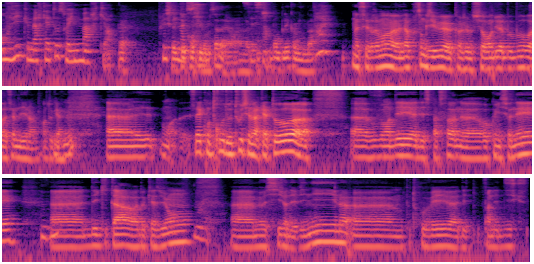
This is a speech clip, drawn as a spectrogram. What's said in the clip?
envie que Mercato soit une marque. Ouais. Plus ça a été conçu comme ça d'ailleurs, hein, c'est d'emblée comme une marque. C'est vraiment euh, l'impression que j'ai eue quand je me suis rendu à Beaubourg samedi, là, en tout cas. Mhm. c'est vrai qu'on trouve de tout chez Mercato. vous vendez des smartphones reconditionnés, mhm. des guitares d'occasion. mais aussi genre des vinyles, on peut trouver des, disques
